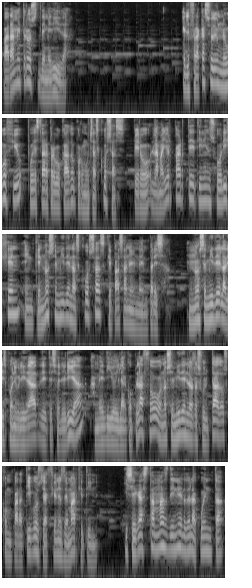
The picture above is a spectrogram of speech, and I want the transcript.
Parámetros de medida. El fracaso de un negocio puede estar provocado por muchas cosas, pero la mayor parte tienen su origen en que no se miden las cosas que pasan en la empresa. No se mide la disponibilidad de tesorería a medio y largo plazo o no se miden los resultados comparativos de acciones de marketing y se gasta más dinero de la cuenta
